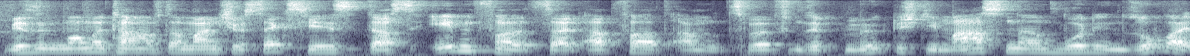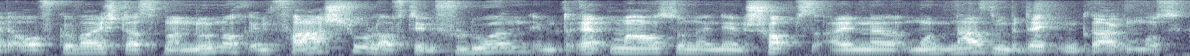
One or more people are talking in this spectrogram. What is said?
Wir sind momentan auf der Mein Schiff 6. Hier ist das ebenfalls seit Abfahrt am 12.07. möglich. Die Maßnahmen wurden insoweit aufgeweicht, dass man nur noch im Fahrstuhl, auf den Fluren, im Treppenhaus und in den Shops eine Mund-Nasen-Bedeckung tragen muss.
